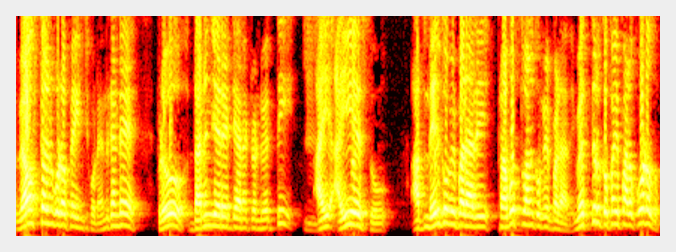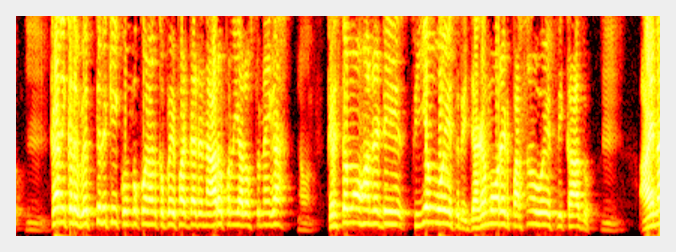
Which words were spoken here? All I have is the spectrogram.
వ్యవస్థలను కూడా ఉపయోగించుకోండి. ఎందుకంటే ఇప్పుడు ధనంజయ రెడ్డి అనేటువంటి వ్యక్తి ఉమ్, ఐ ఐఏఎస్ అతను దేనికి ఉపయోగపడాలి? ప్రభుత్వానికి ఉపయోగపడాలి. వ్యక్తులకు ఉపయోగపడకూడదు. కానీ ఇక్కడ వ్యక్తులకి కుంభకోణానికి ఉపయోగపడ్డాడని ఆరోపణలు ఇవాళ వస్తున్నాయిగా Krishnamohan Reddy CM OSD Jaganmohan Reddy personal OSD కాదు. ఆయన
